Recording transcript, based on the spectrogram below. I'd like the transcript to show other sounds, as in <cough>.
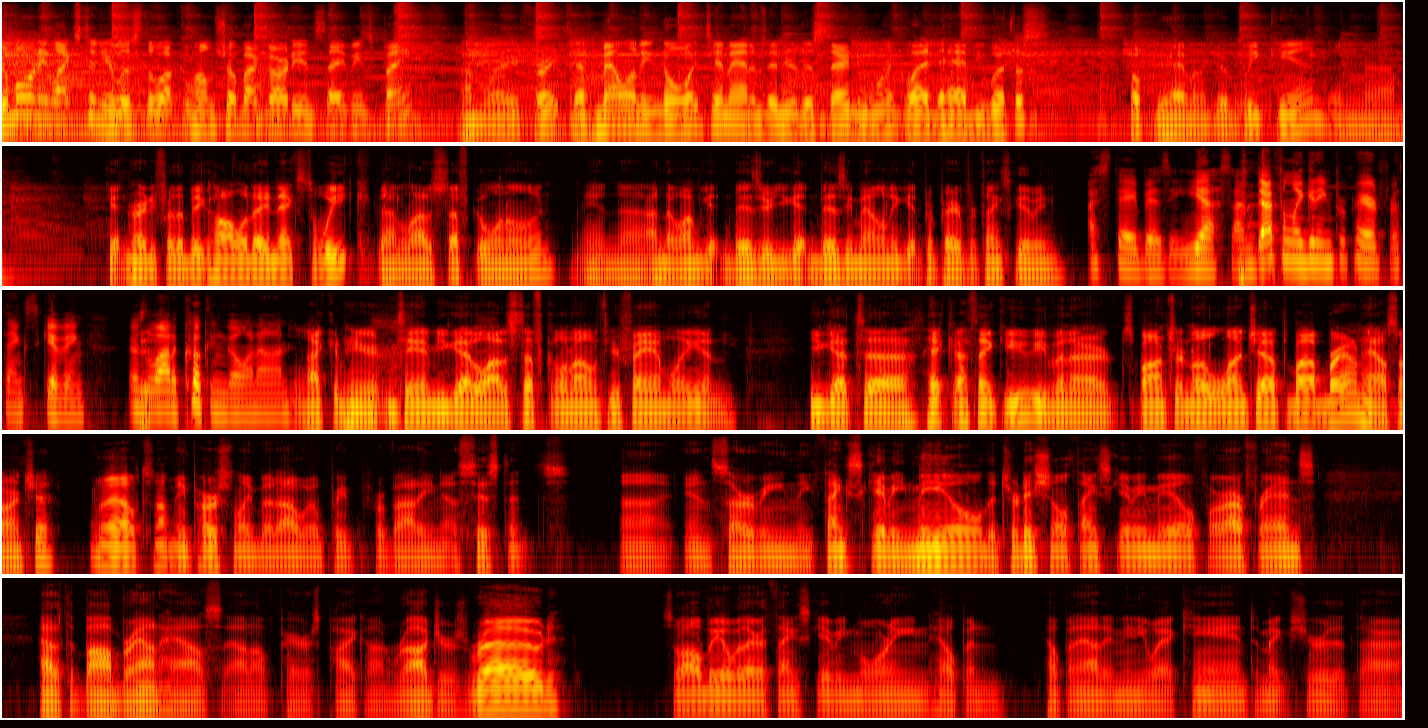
Good morning, Lexington. You're listening to the Welcome Home Show by Guardian Savings Bank. I'm Larry Freight. Have Melanie Noy, Tim Adams in here this Saturday morning. Glad to have you with us. Hope you're having a good weekend and um, getting ready for the big holiday next week. Got a lot of stuff going on, and uh, I know I'm getting busy. Are you getting busy, Melanie? Getting prepared for Thanksgiving? I stay busy. Yes, I'm definitely getting prepared for Thanksgiving. There's Yeah. a lot of cooking going on. I can hear it. And Tim, you got a lot of stuff going on with your family, and you got uh, heck. I think you even are sponsoring a little lunch out at the Bob Brown House, aren't you? Well, it's not me personally, but I will be providing assistance uh, in serving the Thanksgiving meal, the traditional Thanksgiving meal for our friends out at the Bob Brown House out off Paris Pike on Rogers Road. So I'll be over there Thanksgiving morning helping helping out in any way I can to make sure that the,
